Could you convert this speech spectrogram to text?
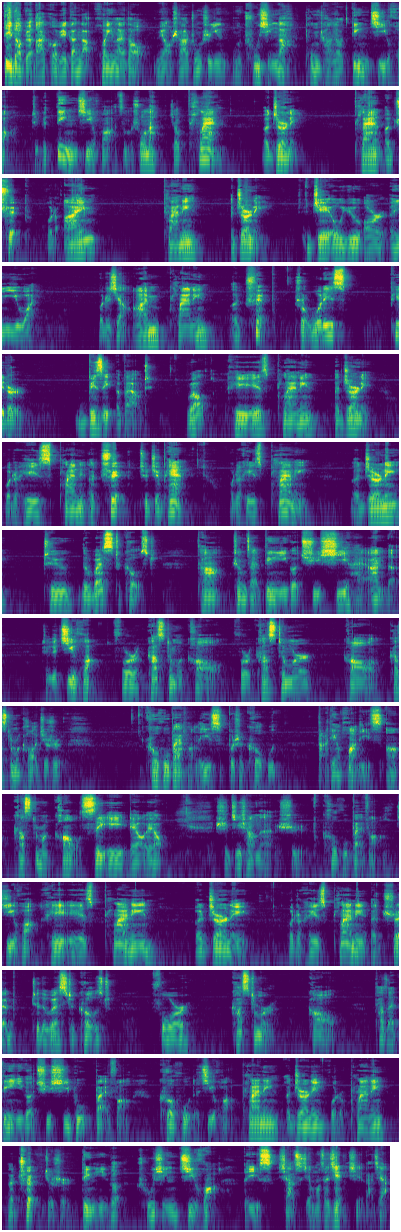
地道表达，告别尴尬。欢迎来到秒杀中式英语。我们出行啊，通常要定计划。这个定计划怎么说呢？叫 plan a journey，plan a trip，或者 I'm planning a journey，J O U R N E Y，或者像 I'm planning a trip。说 What is Peter busy about? Well, he is planning a journey，或者 He is planning a trip to Japan，或者 He is planning a journey to the West Coast。他正在定一个去西海岸的这个计划。For customer call，for customer call，customer call 就是客户拜访的意思，不是客户打电话的意思啊。Customer call，C A L L，实际上呢是客户拜访计划。He is planning a journey，或者 He is planning a trip to the West Coast for customer call。 他在定一个去西部拜访客户的计划。Planning a journey 或者 planning a trip 就是定一个出行计划的意思。下次节目再见，谢谢大家。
